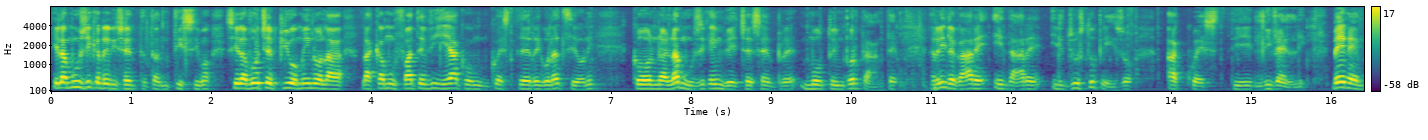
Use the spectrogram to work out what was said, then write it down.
E la musica ne risente tantissimo, se la voce più o meno la, la camuffate via con queste regolazioni, con la musica invece è sempre molto importante rilevare e dare il giusto peso a questi livelli. Bene,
